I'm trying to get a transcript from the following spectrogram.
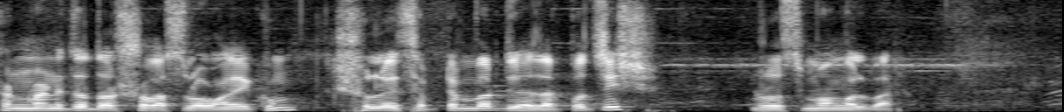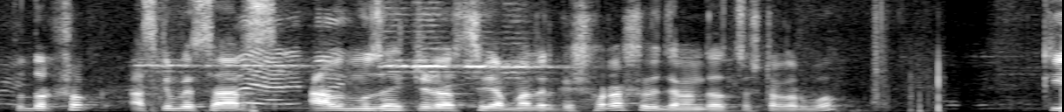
সম্মানিত দর্শক, আসসালামু আলাইকুম। ষোলোই সেপ্টেম্বর দুই হাজার পঁচিশ, রোজ মঙ্গলবার। তো দর্শক, আজকে বেসার্স আল মুজাহিদ ট্রেডার্স থেকে আপনাদেরকে সরাসরি জানান দেওয়ার চেষ্টা করব। কি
